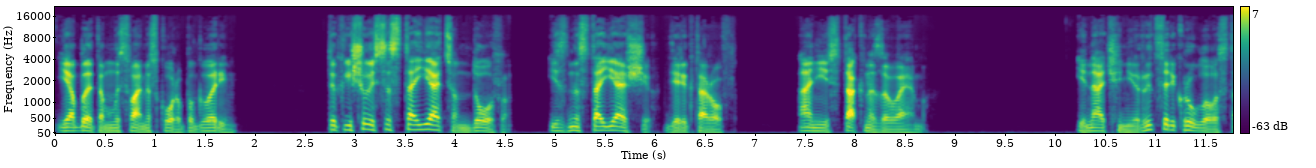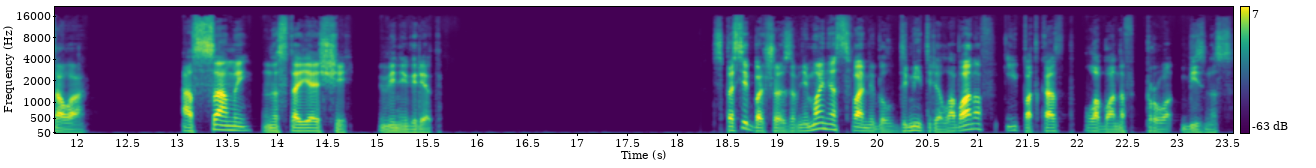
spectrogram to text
и об этом мы с вами скоро поговорим, так еще и состоять он должен из настоящих директоров, а не из так называемых. Иначе не рыцарь круглого стола, а самый настоящий винегрет. Спасибо большое за внимание. С вами был Дмитрий Лобанов и подкаст Лобанов про бизнес.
